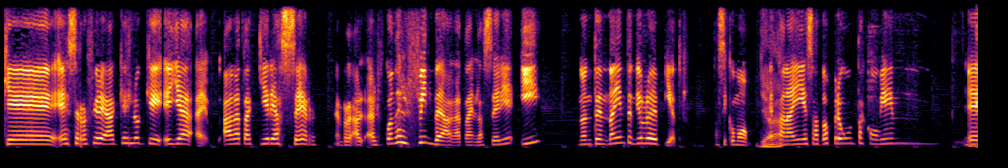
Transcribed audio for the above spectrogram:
que eh, se refiere a qué es lo que ella, eh, Agatha, quiere hacer, en re- al- al- cuál es el fin de Agatha en la serie, y no nadie entendió lo de Pietro. Así como Ya. están ahí esas dos preguntas como bien eh,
